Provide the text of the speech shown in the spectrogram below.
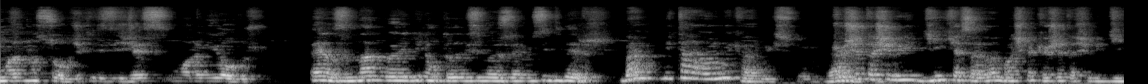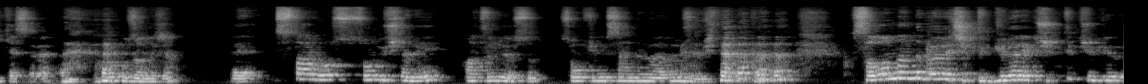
umarım nasıl olacak izleyeceğiz. Umarım iyi olur. En azından böyle bir noktada bizim özlemimizi giderir. Ben bir tane örnek vermek istiyorum. Ver. Köşe taşı bir giy keserden başka köşe taşı bir giy kesere uzanacağım. E, Star Wars son üçlemeyi hatırlıyorsun. Son filmi seninle beraber izlemiştik. Salondan da böyle çıktık. Gülerek çıktık. Çünkü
